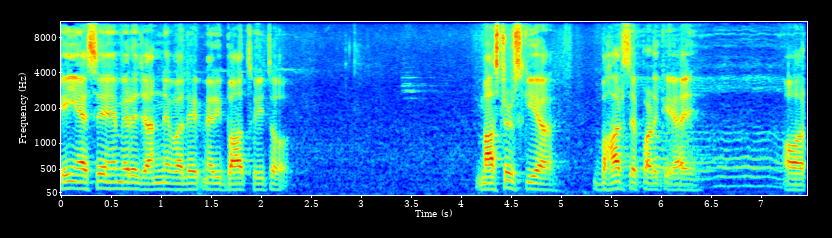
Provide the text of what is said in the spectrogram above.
کئی ایسے ہیں میرے جاننے والے، میری بات ہوئی تو ماسٹرز کیا، باہر سے پڑھ کے آئے اور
